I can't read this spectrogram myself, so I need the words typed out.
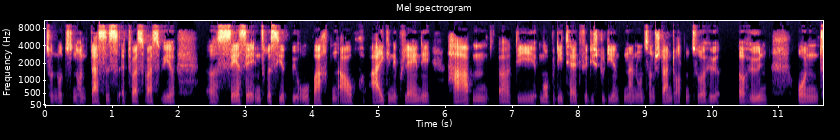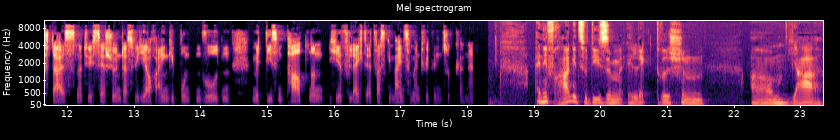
zu nutzen. Und das ist etwas, was wir sehr, sehr interessiert beobachten, auch eigene Pläne haben, äh, die Mobilität für die Studierenden an unseren Standorten zu erhöhen erhöhen. Und da ist es natürlich sehr schön, dass wir hier auch eingebunden wurden, mit diesen Partnern hier vielleicht etwas gemeinsam entwickeln zu können. Eine Frage zu diesem elektrischen ähm, ja,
